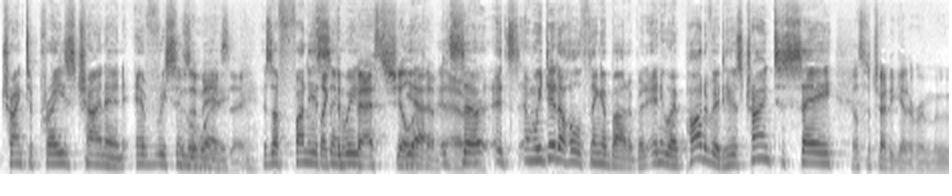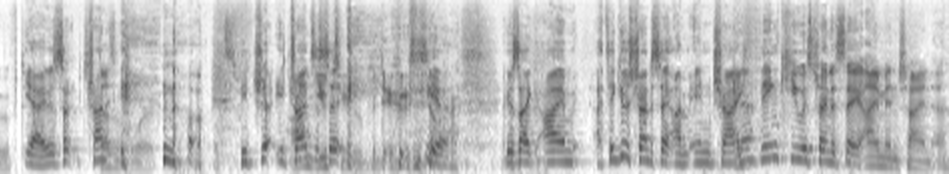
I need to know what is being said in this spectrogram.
trying to praise China in every single way. amazing. It's the funniest It's like thing. the we, best shill yeah, attempt it's ever. Uh, it's and we did a whole thing about it. But anyway, part of it, he was trying to say, He also tried to get it removed. yeah, he was uh, trying. Doesn't to, work. no, he tr- he tried on to say, YouTube, dude. yeah, he was like, I'm. I think he was trying to say, I'm in I China. think he was trying to say I'm in China.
